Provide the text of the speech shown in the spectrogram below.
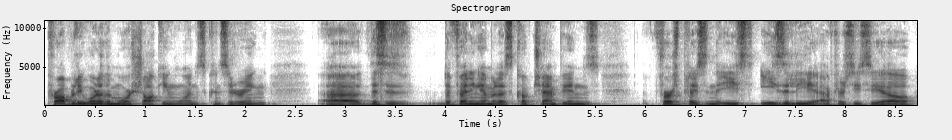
probably one of the more shocking ones considering uh, this is defending MLS Cup champions, first place in the East easily after CCL.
